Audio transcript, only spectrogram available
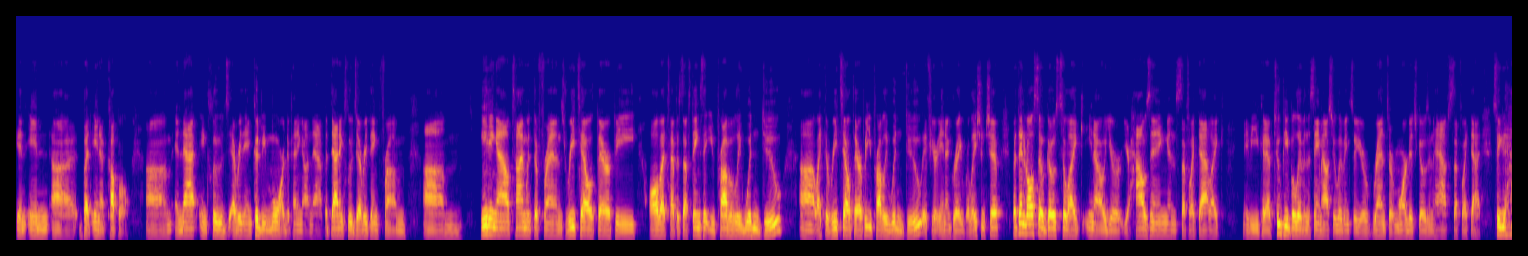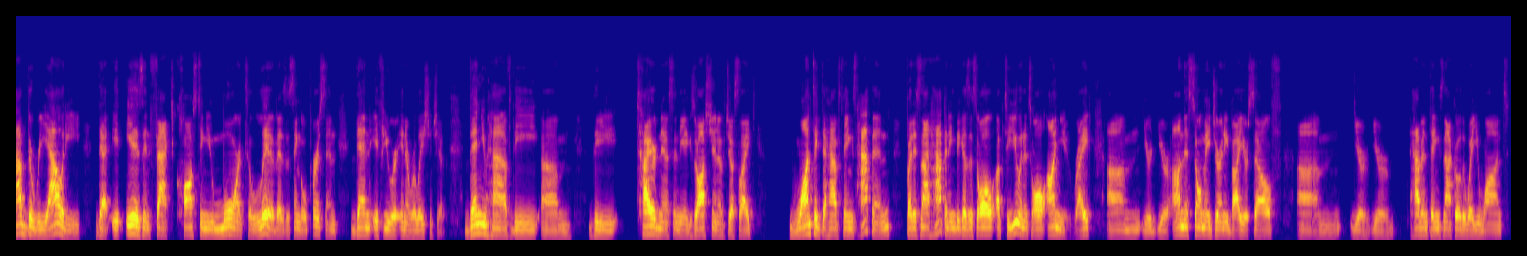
in in uh, but in a couple. Um, and that includes everything. Could be more depending on that, but that includes everything from um, eating out, time with the friends, retail therapy, all that type of stuff. Things that you probably wouldn't do. Uh, like the retail therapy, you probably wouldn't do if you're in a great relationship. But then it also goes to like you know your your housing and stuff like that. Like maybe you could have two people live in the same house you're living, so your rent or mortgage goes in half, stuff like that. So you have the reality that it is in fact costing you more to live as a single person than if you were in a relationship. Then you have the um, the tiredness and the exhaustion of just like wanting to have things happen but it's not happening because it's all up to you and it's all on you right? Um, you're you're on this soulmate journey by yourself. Um, you're you're having things not go the way you want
